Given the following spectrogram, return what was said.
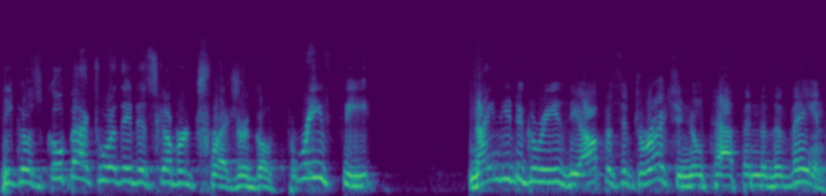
He goes, go back to where they discovered treasure, go three feet, 90 degrees the opposite direction, you'll tap into the vein.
